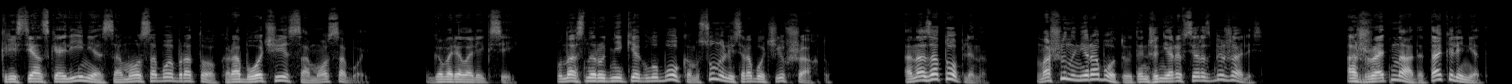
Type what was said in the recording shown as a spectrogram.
«Крестьянская линия, само собой, браток, рабочие, само собой», — говорил Алексей. «У нас на руднике глубоком сунулись рабочие в шахту. Она затоплена. Машины не работают, инженеры все разбежались. А жрать надо, так или нет?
